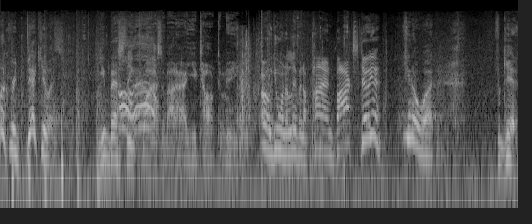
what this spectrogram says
look ridiculous. You best Oh, think hell. twice about how you talk to me. Oh, you want to live in a pine box, do you? You know what? Forget it.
